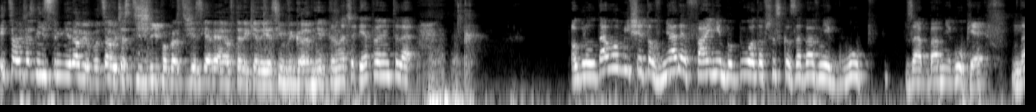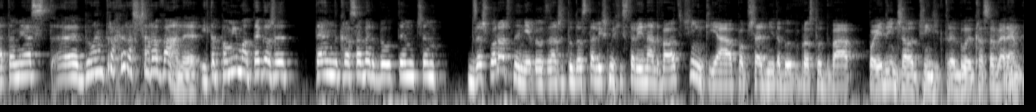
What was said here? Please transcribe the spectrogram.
I cały czas nic z tym nie robią, bo cały czas ci źli po prostu się zjawiają wtedy, kiedy jest im wygodnie. To znaczy, ja powiem tyle. Oglądało mi się to w miarę fajnie, bo było to wszystko zabawnie głup, zabawnie głupie. Natomiast e, byłem trochę rozczarowany. I to pomimo tego, że ten crossover był tym, czym zeszłoroczny nie był, to znaczy tu dostaliśmy historię na dwa odcinki, a poprzedni to były po prostu dwa pojedyncze odcinki, które były crossoverem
